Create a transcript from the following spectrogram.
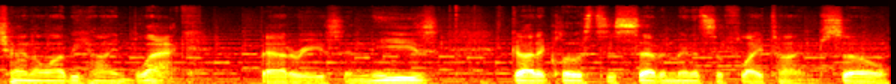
China Behind black batteries and these got it close to seven minutes of flight time. So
